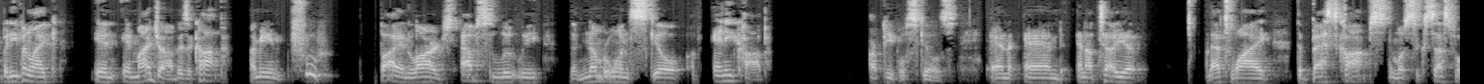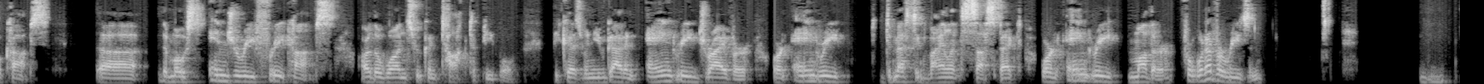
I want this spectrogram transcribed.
but even like in in my job as a cop i mean whew, by and large absolutely the number one skill of any cop are people skills. And and and i'll tell you that's why the best cops the most successful cops uh, the most injury free cops are the ones who can talk to people because when you've got an angry driver or an angry domestic violence suspect or an angry mother, for whatever reason,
